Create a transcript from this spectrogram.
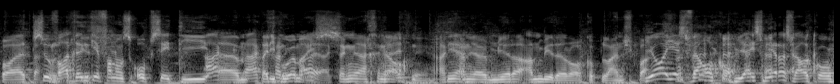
baie So wat dink jy van ons opset hier Ek- um, ek by die gaan nie boomhuis? Dink nie ek gaan nie Ja. uit nie. Ek Ja. kan jou meer aanbieder raak op lunchpad. Ja, jy's welkom. Jy's meer as welkom.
